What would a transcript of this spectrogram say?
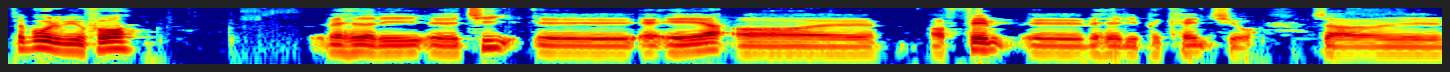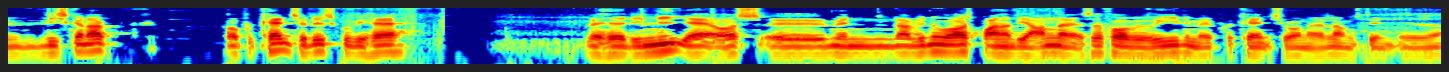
så burde vi jo få hvad hedder det, øh, 10 øh, af ære og, øh, og 5, øh, hvad hedder det, Precantio. Så øh, vi skal nok, og Precantio, det skulle vi have, hvad hedder det, 9 af os. Øh, men når vi nu også brænder de andre af, så får vi rigeligt med Precantio under alle omstændigheder.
